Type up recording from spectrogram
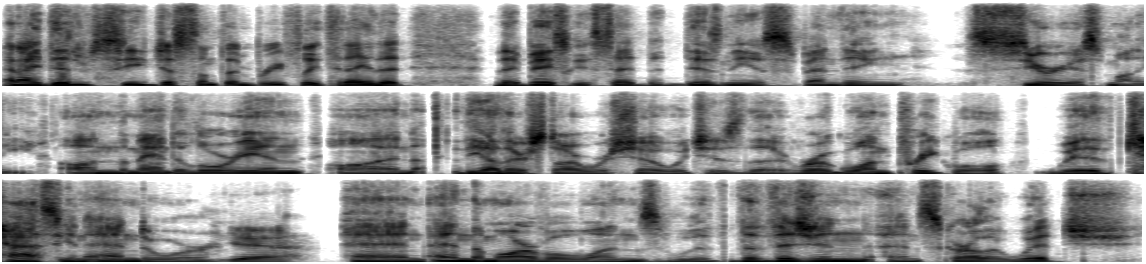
and I did see just something briefly today that they basically said that Disney is spending serious money on The Mandalorian, on the other Star Wars show, which is the Rogue One prequel with Cassian Andor, Yeah. and and the Marvel ones with the Vision and Scarlet Witch.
